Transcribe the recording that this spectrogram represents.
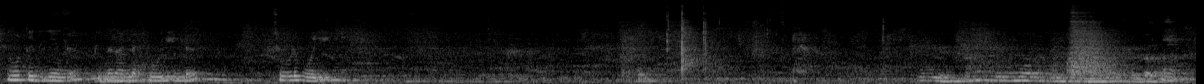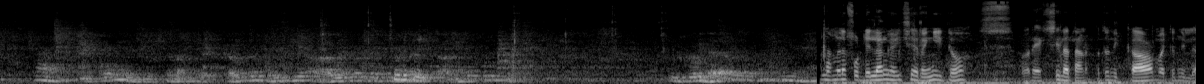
സ്മൂത്ത് ഇഡ്ഡലി ഉണ്ട് പിന്നെ നല്ല പൂരി ഉണ്ട് ചൂട് പൂരി. നമ്മൾ ഫുഡെല്ലാം കഴിച്ച് ഇറങ്ങിയിട്ടോ രക്ഷയില്ല തണുപ്പത്ത് നിൽക്കാൻ പറ്റുന്നില്ല.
